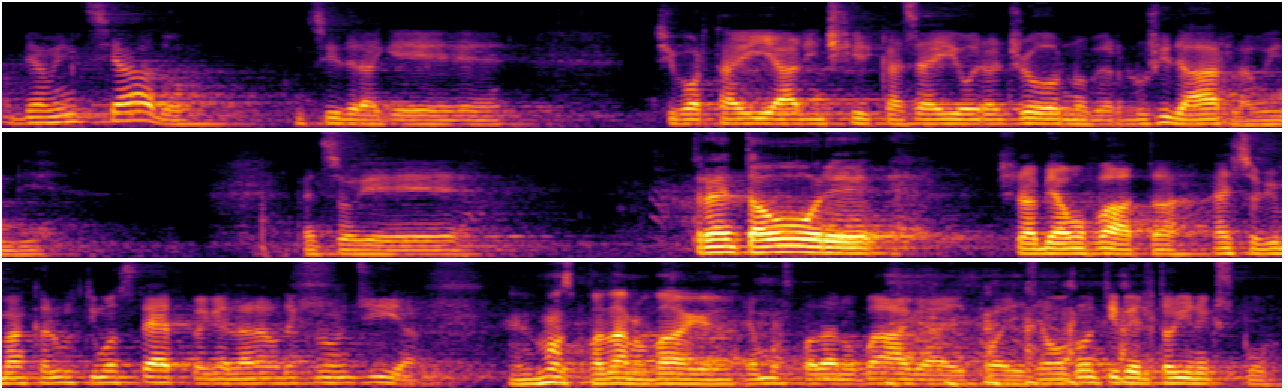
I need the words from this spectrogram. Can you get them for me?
abbiamo iniziato, considera che ci porta via all'incirca 6 ore al giorno per lucidarla, quindi penso che 30 ore ce l'abbiamo fatta. Adesso ci manca l'ultimo step che è la nanotecnologia. Il mo spadano paga. E mo Spadano paga e poi siamo pronti per il Torino Expo.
